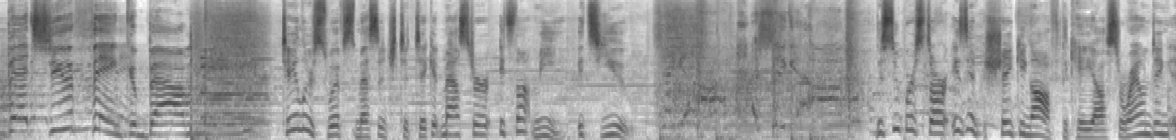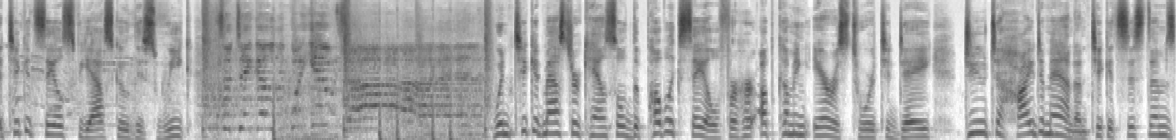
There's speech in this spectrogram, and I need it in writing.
I bet you think about me. Taylor Swift's message to Ticketmaster it's not me, it's you. The superstar isn't shaking off the chaos surrounding a ticket sales fiasco this week. So take a look what you've done. When Ticketmaster canceled the public sale for her upcoming Eras tour today due to high demand on ticket systems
